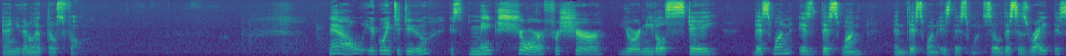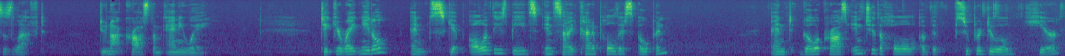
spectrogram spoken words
and you're going to let those fall. Now what you're going to do is make sure for sure your needles stay this one is this one and this one is this one. So this is right, this is left. Do not cross them anyway. Take your right needle and skip all of these beads inside, kind of pull this open and go across into the hole of the super duo here.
